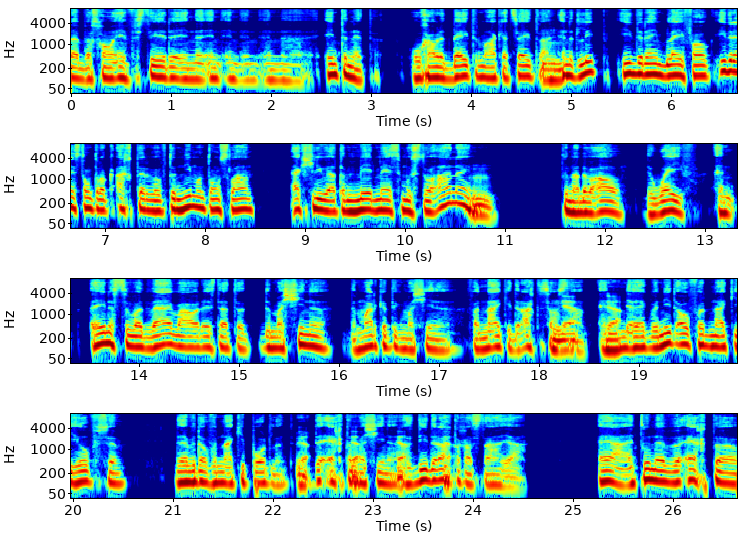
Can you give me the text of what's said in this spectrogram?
hebben, was gewoon investeren in, in, in, in, in, eh, internet. Hoe gaan we het beter maken, et cetera. Mm. En het liep. Iedereen bleef ook. Iedereen stond er ook achter. We hoefden niemand te ontslaan. Actually, we hadden meer mensen moesten we aannemen. Mm. Toen hadden we al de wave. En het enige wat wij wouden is dat de machine, de marketingmachine van Nike erachter zou Ja, staan. En ja. dan hebben we het niet over Nike Hilversum. Dan hebben we het over Nike Portland. Ja, De echte machine. Als die erachter gaat staan, ja. En ja, en toen hebben we echt eh,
